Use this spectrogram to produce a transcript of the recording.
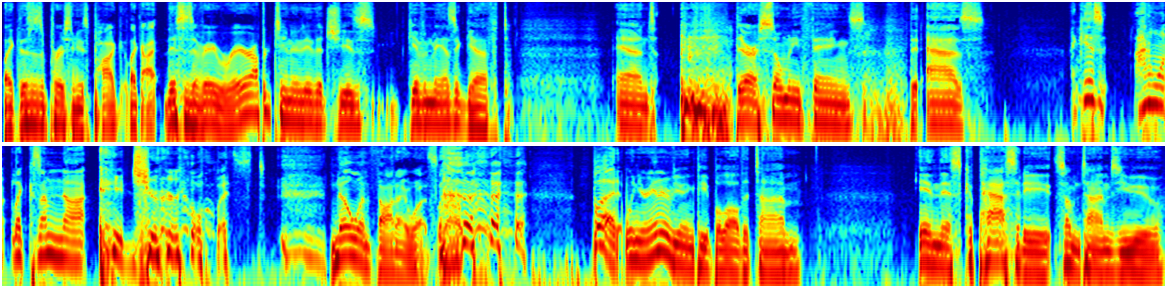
like this is a person who's pod like I this is a very rare opportunity that she's given me as a gift. And there are so many things that as I guess I don't want like cuz I'm not a journalist. No one thought I was. but when you're interviewing people all the time in this capacity, sometimes you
